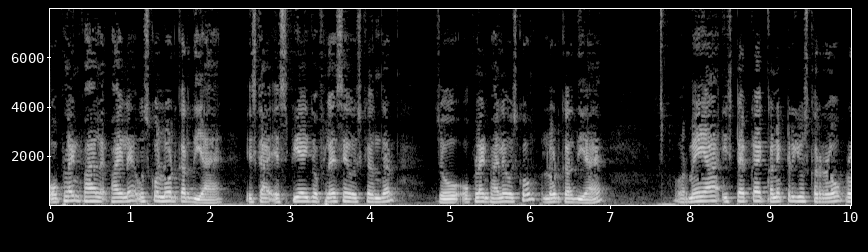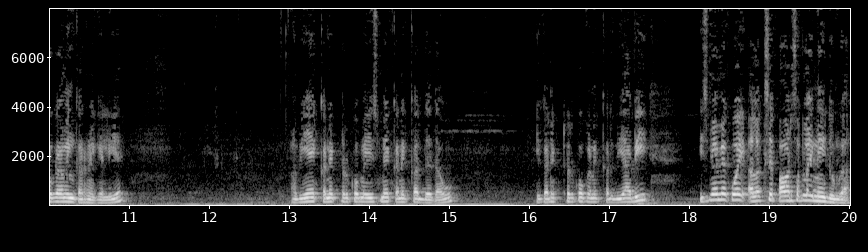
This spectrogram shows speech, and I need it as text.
ऑफलाइन फ़ाइल फ़ाइल है, उसको लोड कर दिया है। इसका एसपीआई जो फ्लैश है, उसके अंदर जो ऑफलाइन फ़ाइल है, उसको लोड कर दिया है। और मैं यहाँ इस टाइप का एक कनेक्टर यूज़ कर रहा हूँ प्रोग्रामिंग करने के लिए। अब ये कनेक्टर को मैं इसमें कनेक्ट कर देता हूँ। ये कनेक्टर को कनेक्ट कर दिया। अभी इसमें मैं कोई अलग से पावर सप्लाई नहीं दूँगा।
